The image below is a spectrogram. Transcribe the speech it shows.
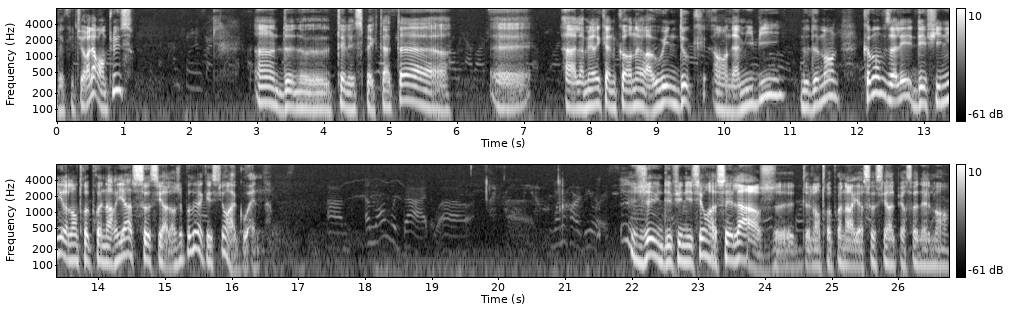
de culture. Alors, en plus, un de nos téléspectateurs euh, à l'American Corner à Windhoek en Namibie nous demande comment vous allez définir l'entrepreneuriat social. Alors, j'ai posé la question à Gwen. J'ai une définition assez large de l'entrepreneuriat social personnellement.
